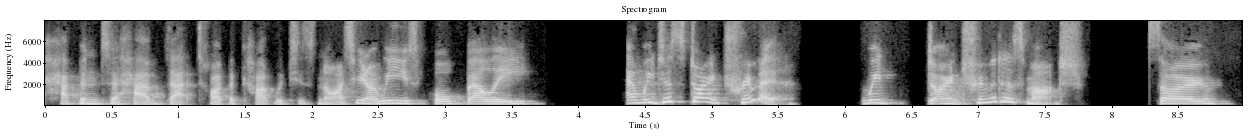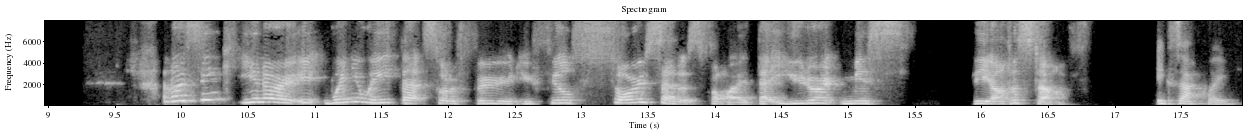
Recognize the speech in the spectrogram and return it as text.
happen to have that type of cut, which is nice. You know, we use pork belly and we just don't trim it. We don't trim it as much. So and I think, you know, it, when you eat that sort of food, you feel so satisfied that you don't miss the other stuff. Exactly.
